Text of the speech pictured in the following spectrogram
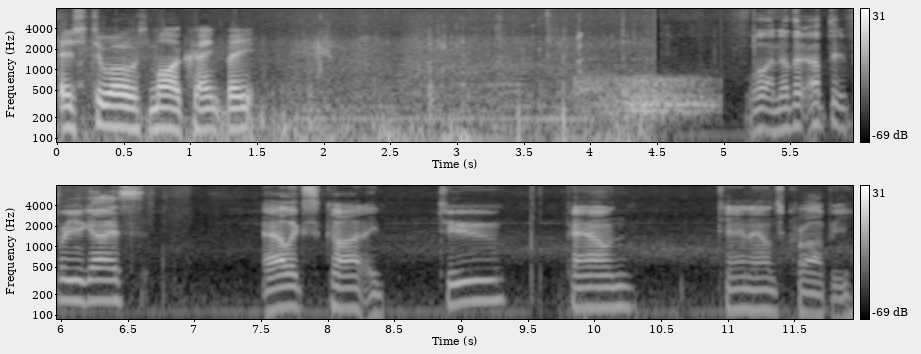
H2O small crankbait. Well, another update for you guys. Alex caught a two pound 10 ounce crappie.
